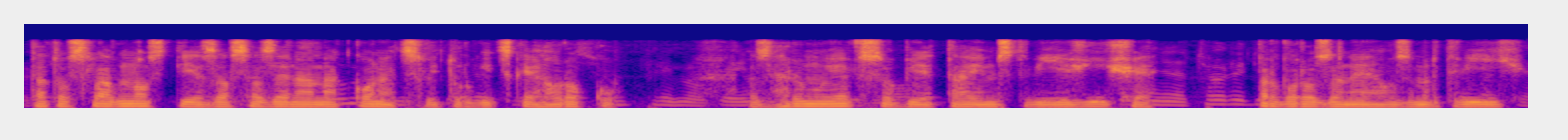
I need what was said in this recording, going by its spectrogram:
Tato slavnost je zasazena na konec liturgického roku. Zhrnuje v sobě tajemství Ježíše, prvorozeného z mrtvých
